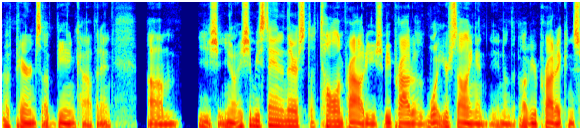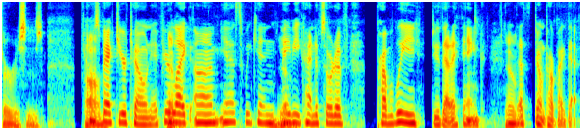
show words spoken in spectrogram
a appearance of being confident. Um, you should, you know, you should be standing there st- tall and proud. You should be proud of what you're selling and you know of your product and services. Comes Um, back to your tone. If you're yep. like, um, yes, we can Yep. maybe kind of sort of probably do that. I think Yep. that's don't talk like that.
